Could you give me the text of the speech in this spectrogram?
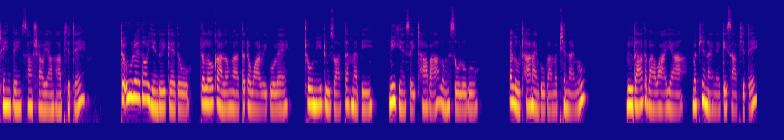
ထိမ့်သိမ်းစောင့်ရှောက်ရမှာဖြစ်တယ်။တူးရဲသောရင်သွေးကဲ့သို့တလောကလုံးကတတဝါတွေကိုလည်းထိုနည်းတူစွာတတ်မှတ်ပြီးမိခင်စိတ်ထားပါလို့မဆိုလိုဘူး။အဲ့လိုထားနိုင်ဖို့ကမဖြစ်နိုင်ဘူး။ လူသားတဘာဝအရာမဖြစ်နိုင်တဲ့ကိစ္စဖြစ်တယ်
